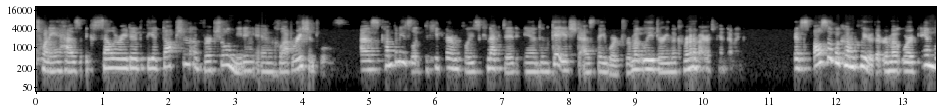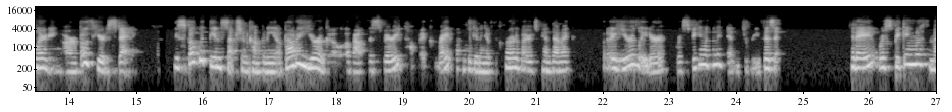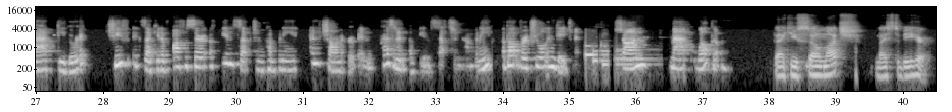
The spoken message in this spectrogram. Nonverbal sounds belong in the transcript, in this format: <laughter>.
2020 has accelerated the adoption of virtual meeting and collaboration tools as companies look to keep their employees connected and engaged as they worked remotely during the coronavirus pandemic. It's also become clear that remote work and learning are both here to stay. We spoke with the Inception Company about a year ago about this very topic right at the beginning of the coronavirus pandemic, but a year later, we're speaking with them again to revisit. Today, we're speaking with Matt Giegerich, Chief Executive Officer of the Inception Company, and Shaun Urban, President of the Inception Company, about virtual engagement. Shaun, Matt, welcome. Thank you so much. Nice to be here.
